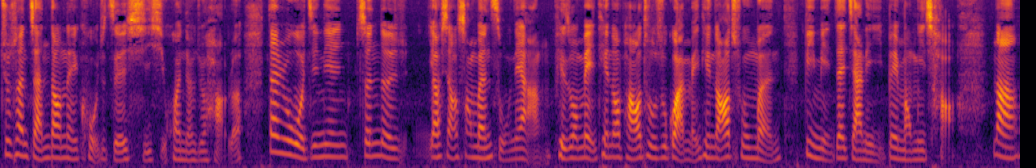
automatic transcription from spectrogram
就算沾到内裤，我就直接洗洗换掉就好了。但如果今天真的要像上班族那样，比如说每天都跑到图书馆，每天都要出门，避免在家里被猫咪吵，那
